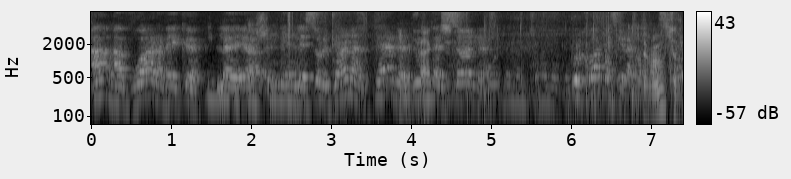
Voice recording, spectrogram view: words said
a à voir avec euh, les, euh, les, les organes internes d'une personne. Pourquoi? Parce que la the root of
